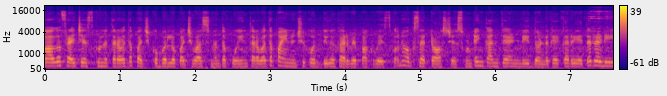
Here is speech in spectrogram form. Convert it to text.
బాగా ఫ్రై చేసుకున్న తర్వాత పచ్చి కొబ్బరిలో పచ్చివాసన అంతా పోయిన తర్వాత పైనుంచి కొద్దిగా కరివేపాకు వేసుకొని ఒకసారి టాస్ చేసుకుంటే ఇంకంతే అండి. దొండకాయ కర్రీ అయితే రెడీ.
